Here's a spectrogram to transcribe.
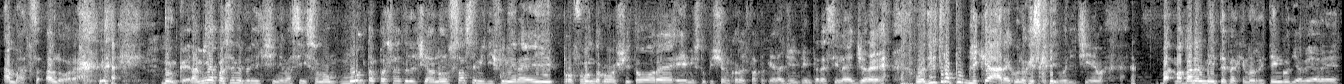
Ammazza, allora. Dunque, la mia passione per il cinema, sì, sono molto appassionato del cinema, non so se mi definirei profondo conoscitore e mi stupisce ancora il fatto che la gente interessi leggere o addirittura pubblicare quello che scrivo di cinema, ba- ma banalmente perché non ritengo di avere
